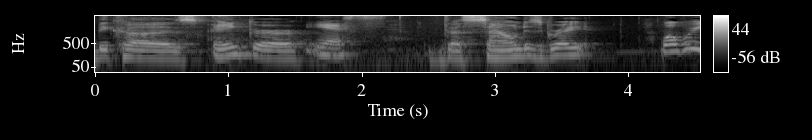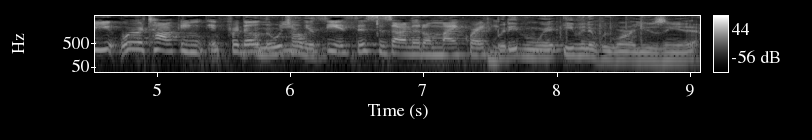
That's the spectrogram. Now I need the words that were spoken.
because Anchor, yes the sound is great. well we're we're talking for those I mean, of you who talking- can see is this is our little mic right here But even when, even if we weren't using it,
